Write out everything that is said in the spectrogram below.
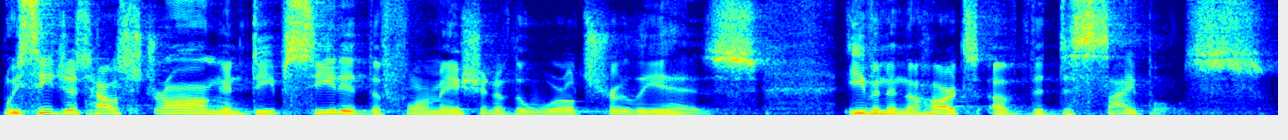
We see just how strong and deep seated the formation of the world truly is, even in the hearts of the disciples.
